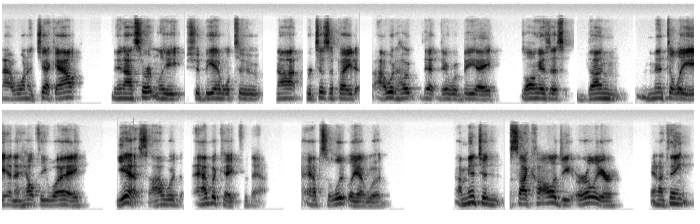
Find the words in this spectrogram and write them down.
I want to check out, then I certainly should be able to not participate. I would hope that there would be a, as long as it's done mentally in a healthy way, yes, I would advocate for that. Absolutely, I would. I mentioned psychology earlier, and I think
